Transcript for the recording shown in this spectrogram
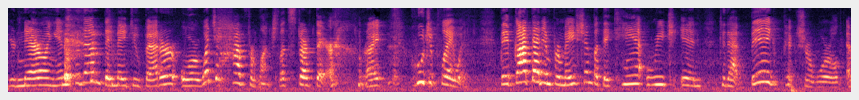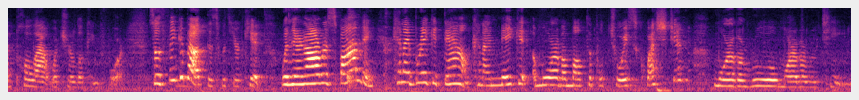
You're narrowing in for them, they may do better. Or what'd you have for lunch? Let's start there, right? Who'd you play with? They've got that information, but they can't reach in to that big picture world and pull out what you're looking for. So think about this with your kid. When they're not responding, can I break it down? Can I make it more of a multiple choice question, more of a rule, more of a routine?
